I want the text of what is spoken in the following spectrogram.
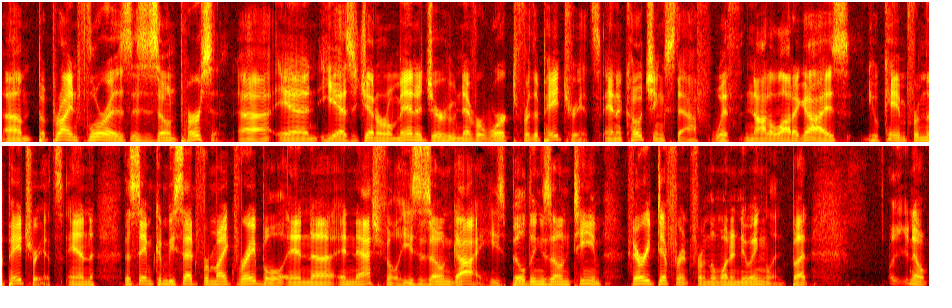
um, but Brian Flores is his own person, uh, and he has a general manager who never worked for the Patriots and a coaching staff with not a lot of guys who came from the Patriots. And the same can be said for Mike Vrabel in uh, in Nashville. He's his own guy. He's building his own team. Very different from the one in New England, but you know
